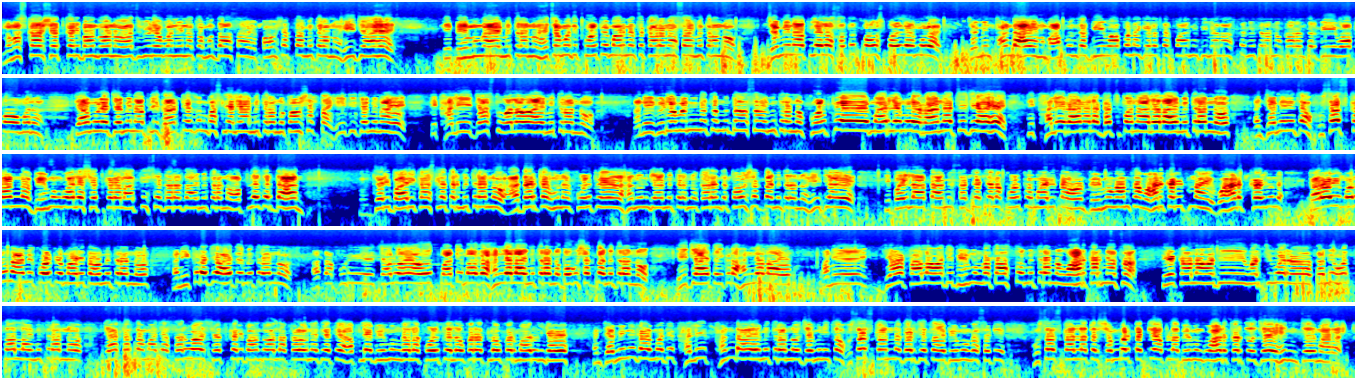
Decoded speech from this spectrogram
नमस्कार शेतकरी बांधवांनो आज व्हिडिओ बनविण्याचा मुद्दा असा आहे. पाहू शकता मित्रांनो ही जी आहे ती भुईमुग आहे मित्रांनो. ह्याच्यामध्ये कोळपे मारण्याचं कारण असं आहे मित्रांनो. जमीन आपल्याला सतत पाऊस पडल्यामुळं जमीन थंड आहे. आपण जर बी वापरणं गेलं तर पाणी दिलेलं असतं मित्रांनो कारण तर बी वापावं म्हणून. त्यामुळे जमीन आपली घारटेजून बसलेली आहे मित्रांनो. पाहू शकता ही जी जमीन आहे ती खाली जास्त ओलावा आहे मित्रांनो. आणि व्हिडिओ बनविण्याचा मुद्दा असा आहे मित्रांनो कोळपे मारल्यामुळे रानाचे जे आहे ती खाली रानाला गचपाना आलेला आहे मित्रांनो. आणि जमिनीचा हुसाच काढणं भिमुंगवाल्या शेतकऱ्याला अतिशय गरज आहे मित्रांनो. आपलं जर दहान जरी बारीक असलं तर मित्रांनो आधार का होणं कोळपे हाणून घ्या मित्रांनो. कारण तर पाहू शकता मित्रांनो ही जी आहे ती बैल आता आम्ही सध्याच्याला कोळपे मारित आहोत. भीमुंग आमचा वाढ करीत नाही. वाढ करून करावी म्हणून आम्ही कोळपे मारित आहोत मित्रांनो. आणि इकडं जे आहे ते मित्रांनो आता पुढे चालू आहे आहोत. पाठीमागं हाणलेला आहे मित्रांनो. बघू शकता मित्रांनो ही जे आहे ते इकडं हाणलेला आहे. आणि ज्या कालावधी भुईमुगाचा असतो मित्रांनो वाढ करण्याचा ते कालावधी वरचीवर कमी होत चालला आहे मित्रांनो. त्याकरता माझ्या सर्व शेतकरी बांधवांना कळवण्यात येते. आपल्या भिमुंगाला कोळपे लवकरात लवकर मारून घ्यावे. आणि जमिनीमध्ये खाली थंड आहे मित्रांनो. जमिनीचा हुसास काढणं गरजेचं आहे भिमुंगासाठी हुसास काढला तर शंभर टक्के आपला भिमुंग वाढ करतो. जय हिंद जय महाराष्ट्र.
